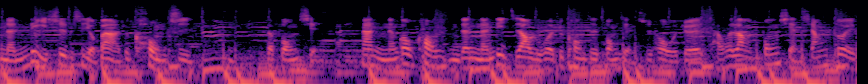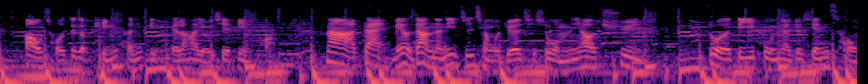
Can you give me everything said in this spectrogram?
能力是不是有办法去控制的风险。那你能够控你的能力，知道如何去控制风险之后，我觉得才会让风险相对报酬这个平衡点可以让它有一些变化。那在没有这样的能力之前，我觉得其实我们要去做的第一步，应该就先从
